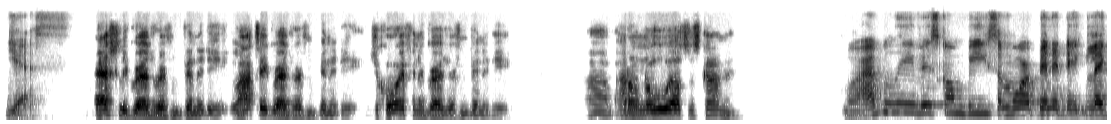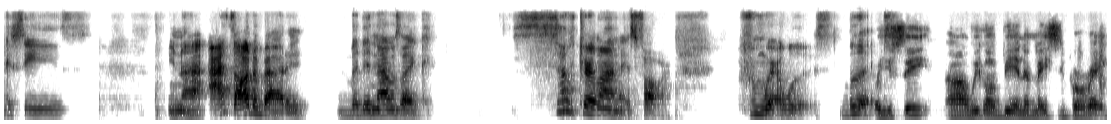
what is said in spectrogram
Yes. Ashley graduated from Benedict. Latte graduated from Benedict. Ja'Cory finna graduate from Benedict. Um, I don't know who else is coming. Well, I believe it's gonna be some more Benedict legacies. You know, I, I thought about it, but then I was like, South Carolina is far from where I was. But Well, you see, uh, we're gonna be in the Macy parade.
